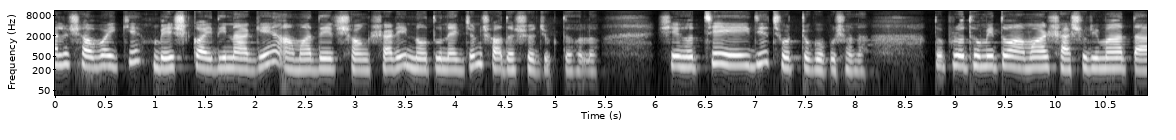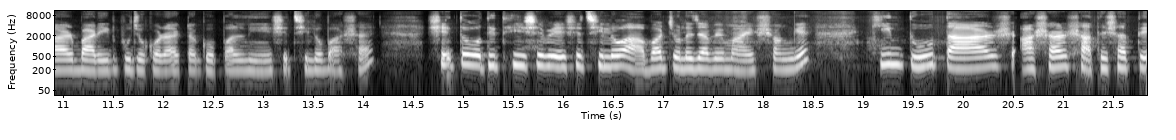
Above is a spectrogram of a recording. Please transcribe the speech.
হ্যালো সবাইকে। বেশ কয়দিন আগে আমাদের সংসারে নতুন একজন সদস্য যুক্ত হলো। সে হচ্ছে এই যে ছোট্ট গোপুসোনা তো প্রথমে তো আমার শাশুড়ি মা তার বাড়ির পুজো করা একটা গোপাল নিয়ে এসেছিল বাসায়। সে তো অতিথি হিসেবে এসেছিল, আবার চলে যাবে মায়ের সঙ্গে। কিন্তু তার আসার সাথে সাথে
